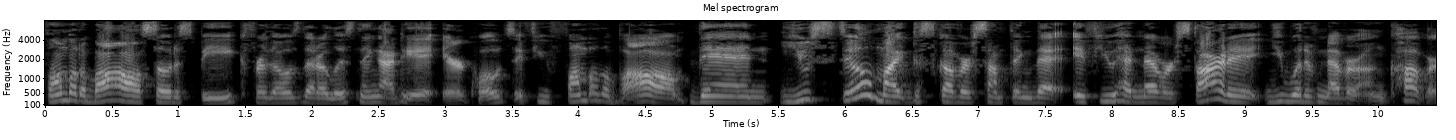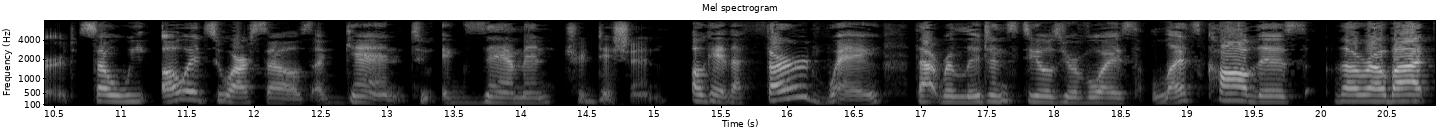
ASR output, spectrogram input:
fumble the ball, so to speak, for those that are listening, I did air quotes. If you fumble the ball, then you still might discover something that if you had never started, you would have never uncovered. So we owe it to ourselves again to examine tradition. Okay, the third way that religion steals your voice, let's call this the robot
